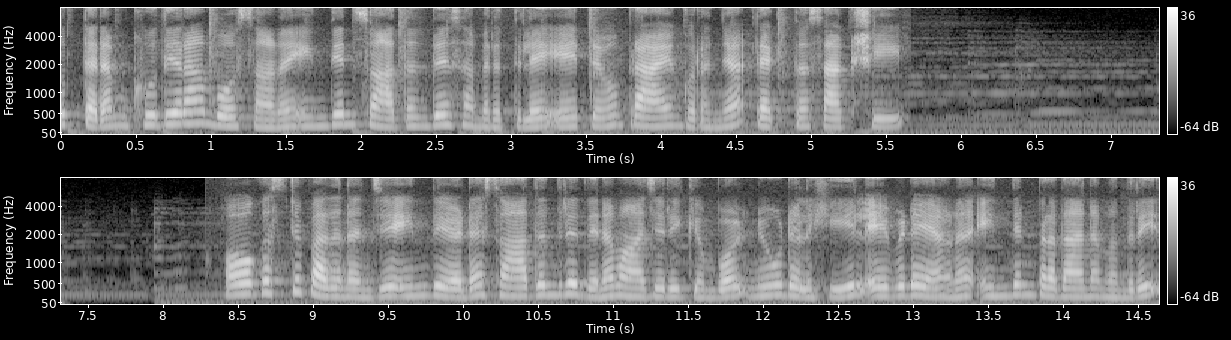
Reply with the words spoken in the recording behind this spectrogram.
ഉത്തരം ഖുദിറാം ബോസാണ് ഇന്ത്യൻ സ്വാതന്ത്ര്യ സമരത്തിലെ ഏറ്റവും പ്രായം കുറഞ്ഞ രക്തസാക്ഷി. ഓഗസ്റ്റ് പതിനഞ്ച് ഇന്ത്യയുടെ സ്വാതന്ത്ര്യദിനം ആചരിക്കുമ്പോൾ ന്യൂഡൽഹിയിൽ എവിടെയാണ് ഇന്ത്യൻ പ്രധാനമന്ത്രി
